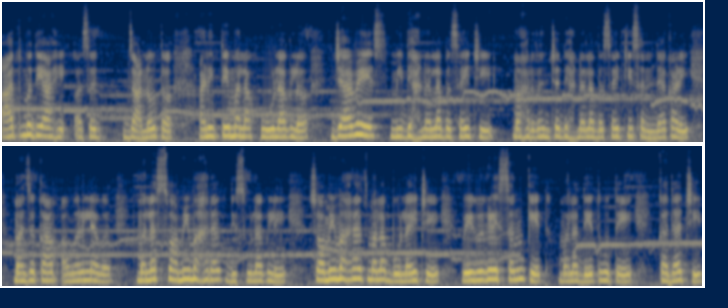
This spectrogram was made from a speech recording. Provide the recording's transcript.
आतमध्ये आहे असं जाणवतं. आणि ते मला होऊ लागलं. ज्यावेळेस मी ध्यानाला बसायची महाराजांच्या ध्यानाला बसायची संध्याकाळी माझं काम आवरल्यावर मला स्वामी महाराज दिसू लागले. स्वामी महाराज मला बोलायचे. वेगवेगळे संकेत मला देत होते. कदाचित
